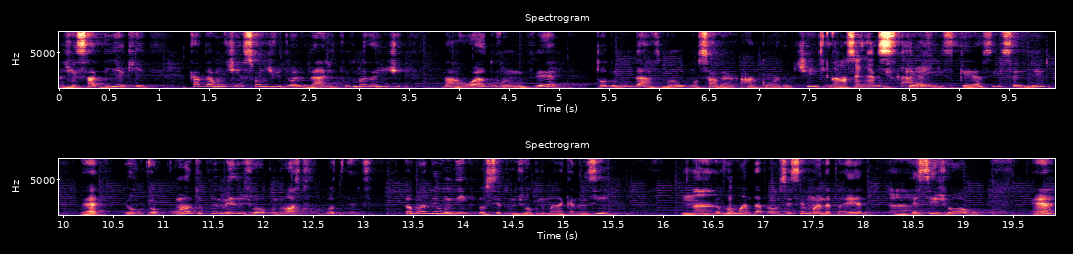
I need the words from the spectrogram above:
A gente sabia que cada um tinha sua individualidade e tudo, mas a gente, na hora do vamos ver, todo mundo dá as mãos, moçada, agora é o título. Nossa, engana esse cara Esquece, aí. esquece isso aí, né? Eu, eu conto o primeiro jogo nosso. outro- Eu mandei um link pra você de um jogo no Maracanãzinho. Não. Eu vou mandar pra você, você manda pra ele. Ah. Esse jogo, é,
